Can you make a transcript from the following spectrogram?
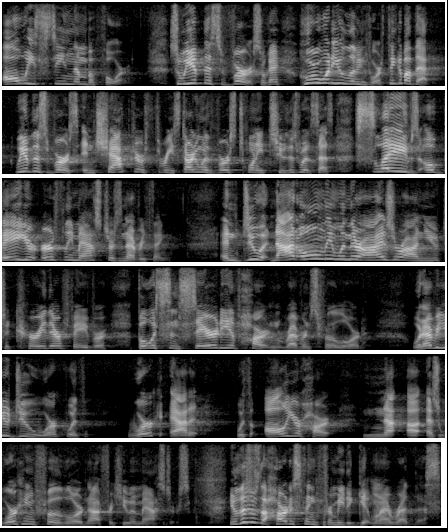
always seen them before. So we have this verse, okay? Who or what are you living for? Think about that. We have this verse in chapter 3, starting with verse 22. This is what it says Slaves, obey your earthly masters in everything. And do it not only when their eyes are on you to curry their favor, but with sincerity of heart and reverence for the Lord. Whatever you do, work with work at it with all your heart not, uh, as working for the Lord, not for human masters. You know, this was the hardest thing for me to get when I read this.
